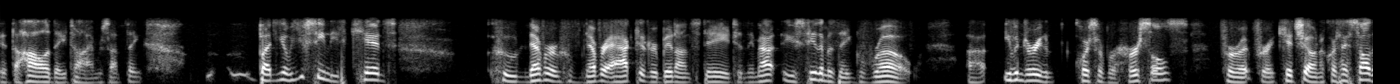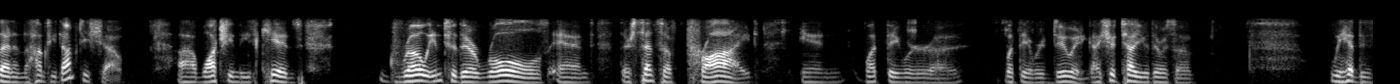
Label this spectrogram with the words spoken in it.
at the holiday time or something. But you know you've seen these kids who never who've never acted or been on stage, and the amount you see them as they grow, uh, even during the course of rehearsals for a, for a kid show. And of course, I saw that in the Humpty Dumpty show uh, watching these kids grow into their roles and their sense of pride in what they were uh, what they were doing. I should tell you there was a we had this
